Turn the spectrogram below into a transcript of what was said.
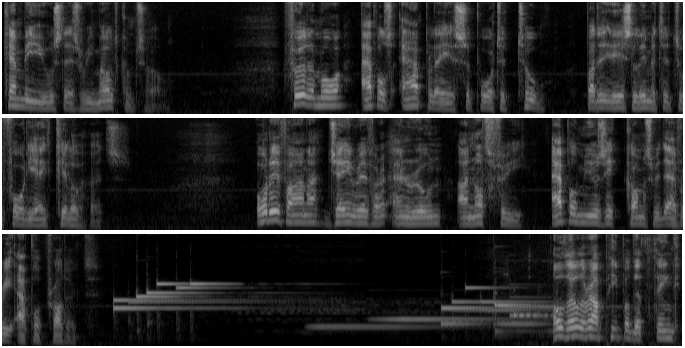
can be used as remote control. Furthermore Apple's AirPlay is supported too, but it is limited to 48 kHz. Audirvana, J-River and Roon are not free. Apple Music comes with every Apple product. Although there are people that think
